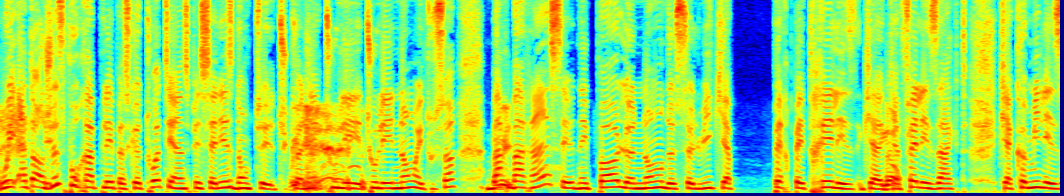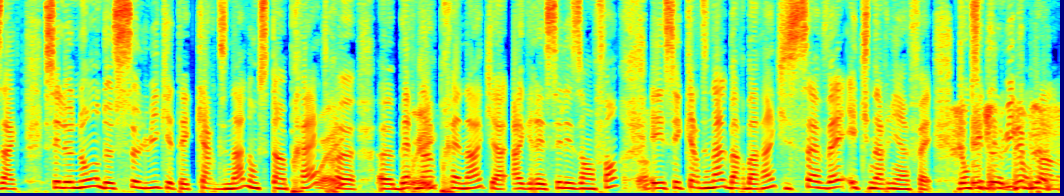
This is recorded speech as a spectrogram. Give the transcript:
Oui, attends, juste pour rappeler, parce que toi, tu es un spécialiste, donc tu, connais tous les tous les noms et tout ça. Barbarin, ce n'est pas le nom de celui qui a perpétré les, qui a, fait les actes, qui a commis les actes. C'est le nom de celui qui était cardinal. Donc c'est un prêtre, euh, euh, Bernard oui. qui a agressé les enfants, et c'est cardinal Barbarin qui savait et qui n'a rien fait. Donc c'est de lui qu'on parle.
